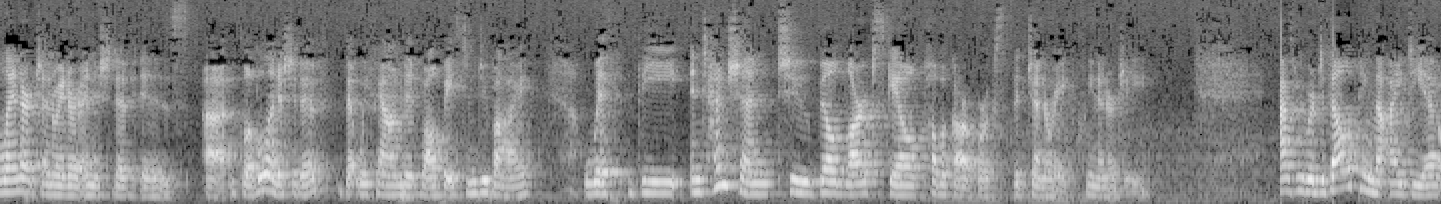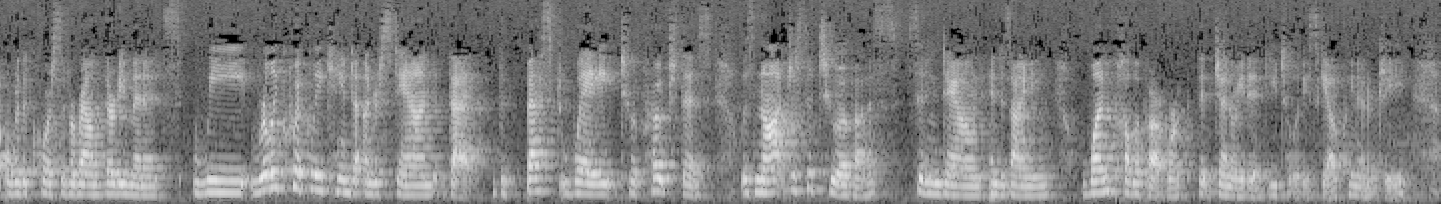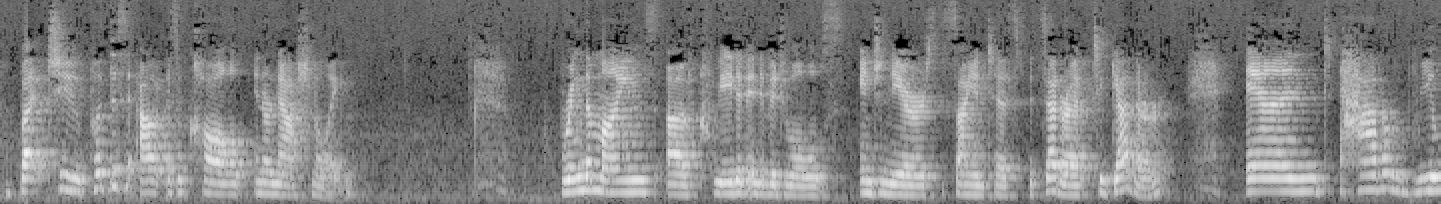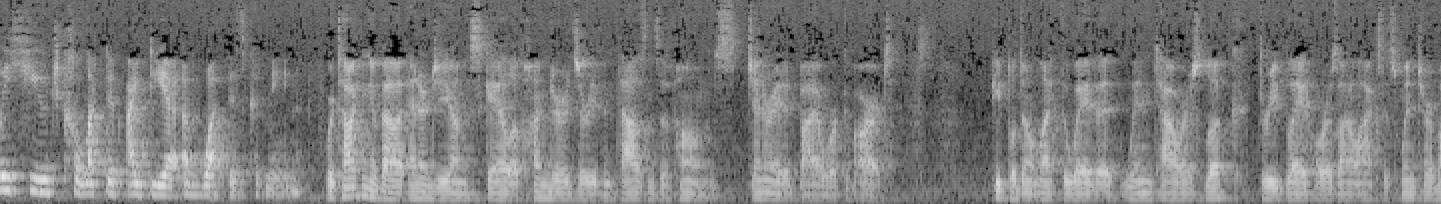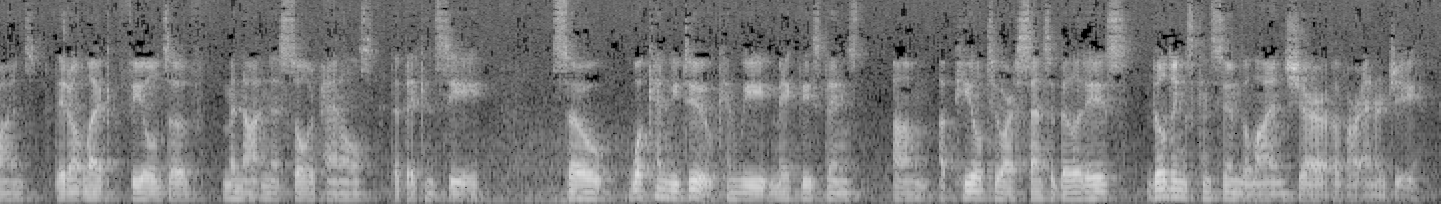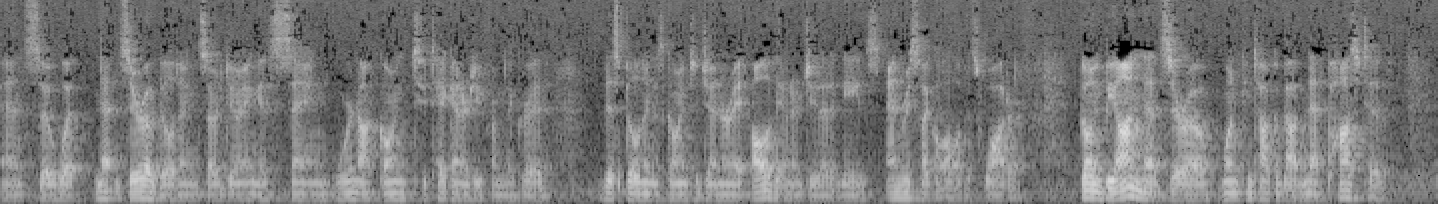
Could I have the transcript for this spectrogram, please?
Land Art Generator Initiative is a global initiative that we founded while based in Dubai with the intention to build large scale public artworks that generate clean energy. As we were developing the idea over the course of around 30 minutes, we really quickly came to understand that the best way to approach this was not just the two of us sitting down and designing one public artwork that generated utility scale clean energy, but to put this out as a call internationally bring the minds of creative individuals, engineers, scientists, etc., together and have a really huge collective idea of what this could mean. We're talking about energy on the scale of hundreds or even thousands of homes generated by a work of art. People don't like the way that wind towers look, three blade horizontal axis wind turbines. They don't like fields of monotonous solar panels that they can see so, what can we do? Can we make these things um, appeal to our sensibilities? Buildings consume the lion's share of our energy. And so, what net zero buildings are doing is saying we're not going to take energy from the grid. This building is going to generate all of the energy that it needs and recycle all of its water. Going beyond net zero, one can talk about net positive.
